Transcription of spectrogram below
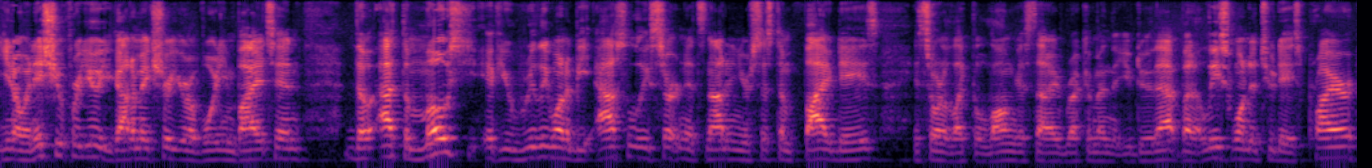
you know an issue for you, you got to make sure you're avoiding biotin. Though at the most, if you really want to be absolutely certain it's not in your system, five days is sort of like the longest that I recommend that you do that. But at least one to two days prior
